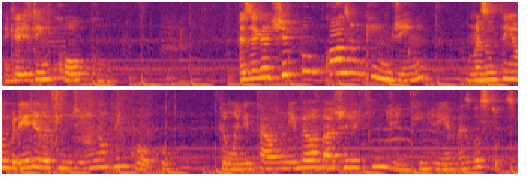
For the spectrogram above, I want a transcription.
é que ele tem coco. Esse aqui é tipo quase um quindim, mas não tem o brilho do quindim e não tem coco. Então ele tá um nível abaixo de quindim. Quindim é mais gostoso.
